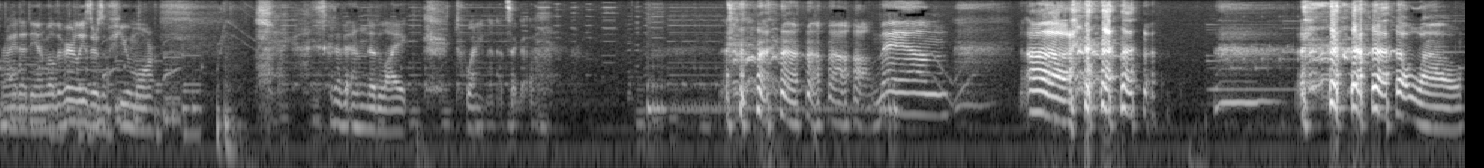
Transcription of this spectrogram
right at the end. Well, at the very least, there's a few more. Oh my god, this could have ended like 20 minutes ago. oh, man. Uh. wow.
